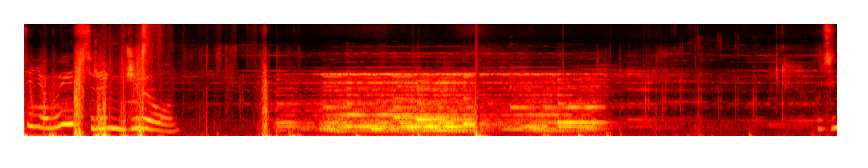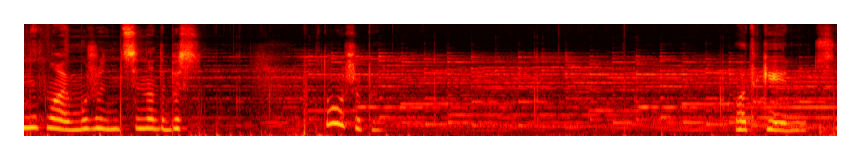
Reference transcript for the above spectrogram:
ціньовий стрінджіон. Оце не знаю, може це треба без того, щоб откинуться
